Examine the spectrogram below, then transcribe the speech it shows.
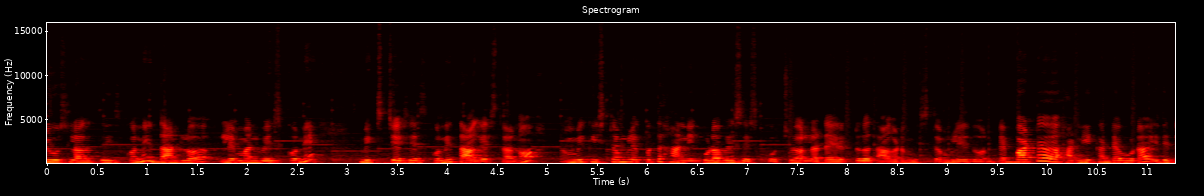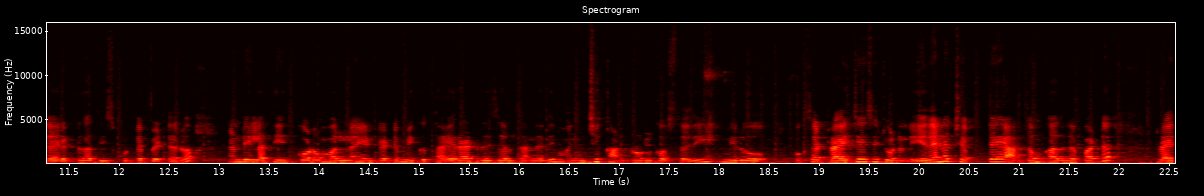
జ్యూస్ లాగా తీసుకొని దాంట్లో లెమన్ వేసుకొని మిక్స్ చేసేసుకొని తాగేస్తాను. మీకు ఇష్టం లేకపోతే హనీ కూడా వేసేసుకోవచ్చు. అలా డైరెక్ట్గా తాగడం ఇష్టం లేదు అంటే. బట్ హనీ కంటే కూడా ఇది డైరెక్ట్గా తీసుకుంటే బెటర్. అండ్ ఇలా తీసుకోవడం వల్ల ఏంటంటే మీకు థైరాయిడ్ రిజల్ట్ అనేది మంచి కంట్రోల్కి వస్తుంది. మీరు ఒకసారి ట్రై చేసి చూడండి. ఏదైనా చెప్తే అర్థం కాదు బట్ ట్రై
